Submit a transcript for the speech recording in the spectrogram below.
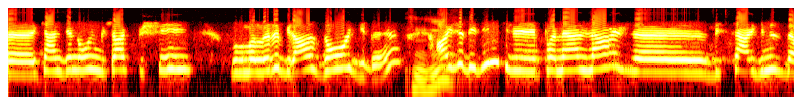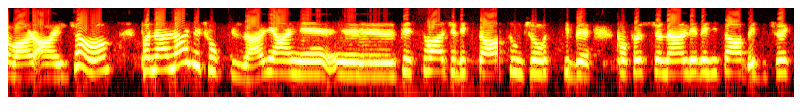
e, kendine uymayacak bir şey bulmaları biraz zor gibi. Hı hı. Ayrıca dediğim gibi paneller e, bir sergimiz de var ayrıca ama paneller de çok güzel. Yani e, festivalcilik, dağıtımcılık gibi profesyonellere hitap edecek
